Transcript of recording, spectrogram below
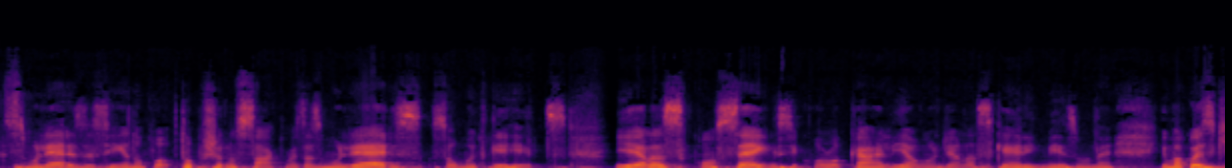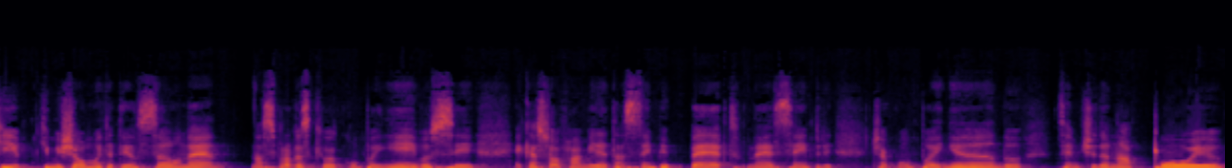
As mulheres, assim, eu não estou puxando o saco, mas as mulheres são muito guerreiras. E elas conseguem se colocar ali aonde elas querem mesmo, né? E uma coisa que, que me chamou muita atenção, né, nas provas que eu acompanhei você, é que a sua família está sempre perto, né? Sempre te acompanhando, sempre te dando apoio.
